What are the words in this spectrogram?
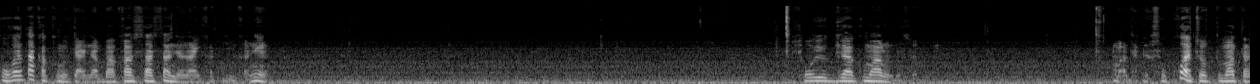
小型核みたいな爆発させたんじゃないかっていうかね。そういう疑惑もあるんですよ。まあだけどそこはちょっとまた、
